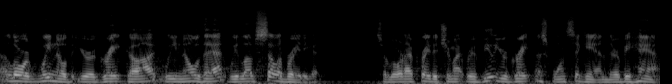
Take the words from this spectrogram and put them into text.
Uh, Lord, we know that you're a great God. We know that. We love celebrating it. So, Lord, I pray that you might reveal your greatness once again in their behalf.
